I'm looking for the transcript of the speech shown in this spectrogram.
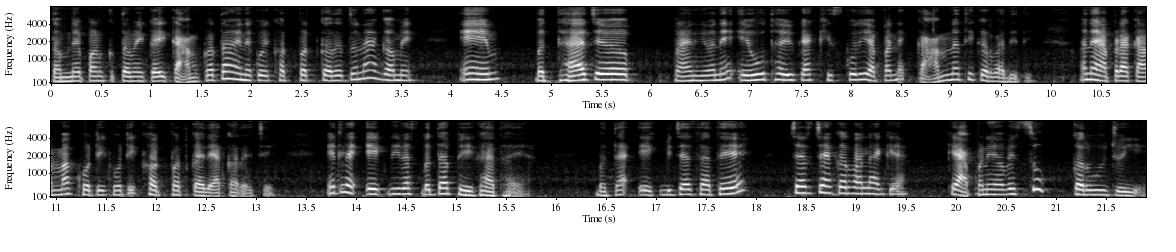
તમને પણ તમે કંઈ કામ કરતા હોય ને કોઈ ખતપટ કરે તો ના ગમે. એમ બધા જ પ્રાણીઓને એવું થયું કે આ ખિસકોલી આપણને કામ નથી કરવા દેતી અને આપણા કામમાં ખોટી ખોટી ખટપટ કર્યા કરે છે. એટલે એક દિવસ બધા ભેગા થયા. બધા એકબીજા સાથે ચર્ચા કરવા લાગ્યા કે આપણે હવે શું કરવું જોઈએ?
